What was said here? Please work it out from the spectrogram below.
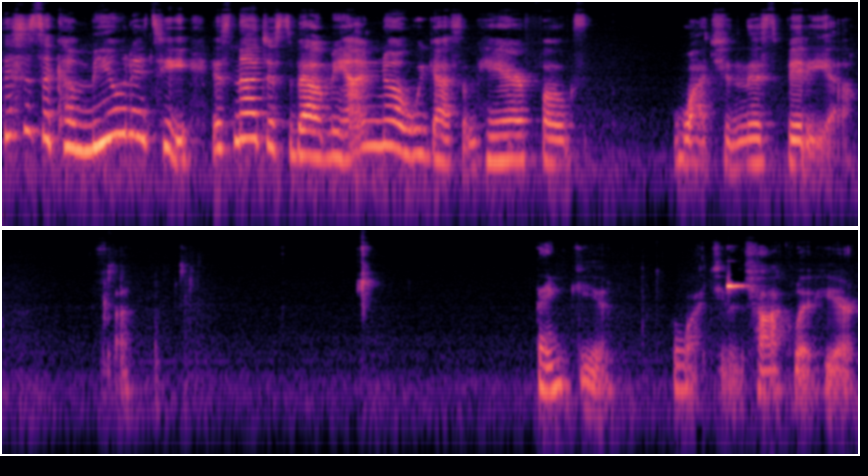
This is a community. It's not just about me. I know we got some hair folks watching this video. So, thank you for watching the chocolate here.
